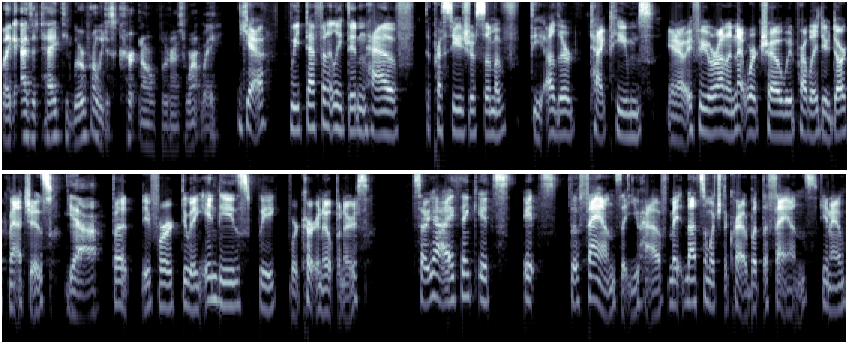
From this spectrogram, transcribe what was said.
Like as a tag team, we were probably just curtain openers, weren't we? Yeah, we definitely didn't have the prestige of some of the other tag teams. You know, if we were on a network show, we'd probably do dark matches. Yeah. But if we're doing indies, we were curtain openers. So yeah, I think it's it's the fans that you have, not so much the crowd, but the fans. You know,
